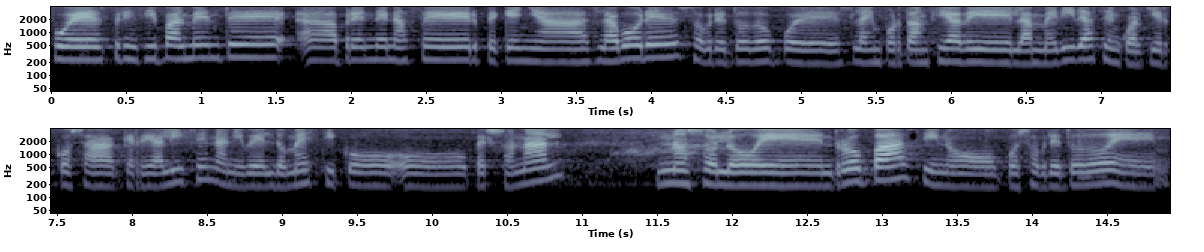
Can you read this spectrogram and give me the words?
Pues principalmente aprenden a hacer pequeñas labores, sobre todo pues la importancia de las medidas en cualquier cosa que realicen a nivel doméstico o personal, no solo en ropa, sino pues sobre todo en,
